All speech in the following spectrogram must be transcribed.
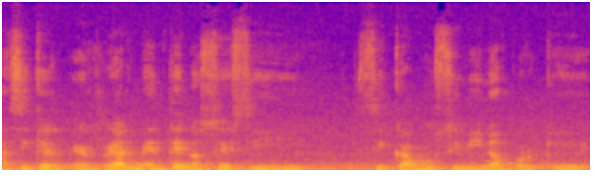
así que realmente no sé si, si Camusi vino porque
